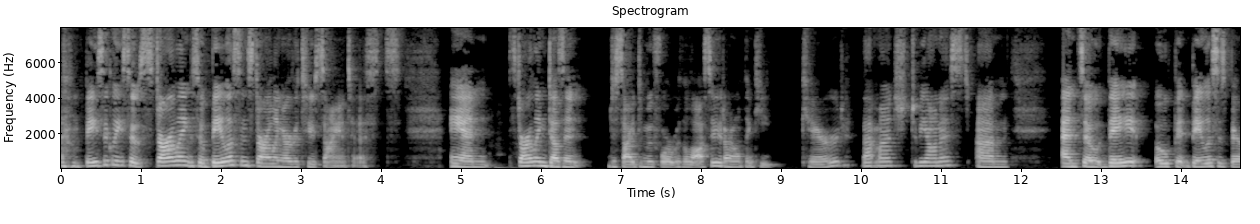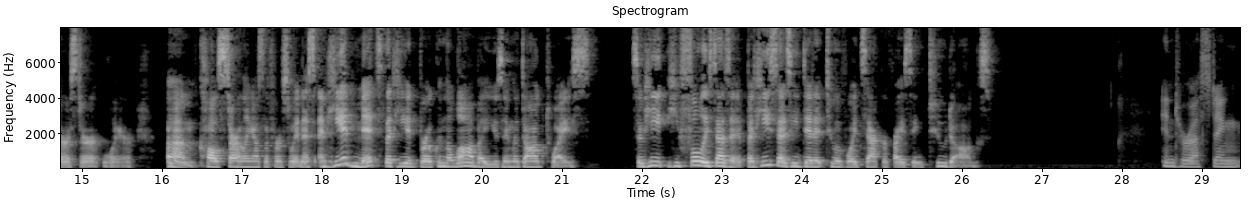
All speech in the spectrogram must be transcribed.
basically so starling so bayliss and starling are the two scientists and starling doesn't decide to move forward with a lawsuit. I don't think he cared that much to be honest. Um, and so they open bayliss's barrister lawyer um, calls starling as the first witness and he admits that he had broken the law by using the dog twice so he he fully says it but he says he did it to avoid sacrificing two dogs interesting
